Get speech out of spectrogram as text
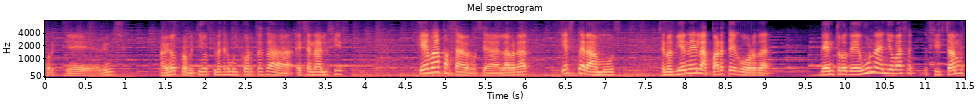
porque habíamos, habíamos prometido que iba a ser muy corto esa- ese análisis. ¿Qué va a pasar? O sea, la verdad, ¿qué esperamos? Se nos viene la parte gorda. Dentro de un año, va a ser- si estamos,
